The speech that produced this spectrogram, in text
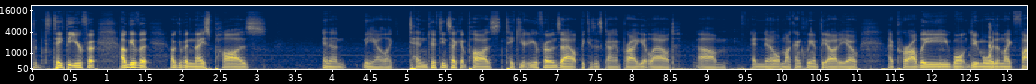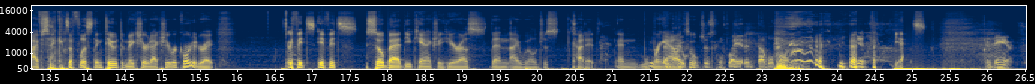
t- to take the earphone. I'll give a I'll give a nice pause, and then you know like 10, 15 second pause. Take your earphones out because it's going to probably get loud. Um, and no, I'm not going to clean up the audio. I probably won't do more than like five seconds of listening to it to make sure it actually recorded right. If it's if it's so bad that you can't actually hear us, then I will just cut it and we'll bring and I Alex. will just play it at double volume. Yes. enhance.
